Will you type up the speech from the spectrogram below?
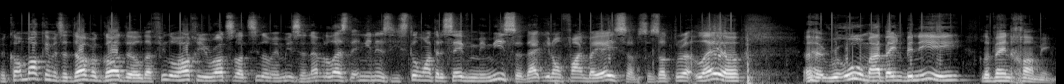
It's a Yirotz Latzilo Mimisa. Nevertheless, the Indian is, he still wanted to save him Mimisa. That you don't find by Esav. So Leo, uh, Ru'u Ma Ben Bini, Lebein Chami.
